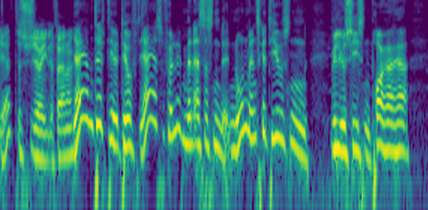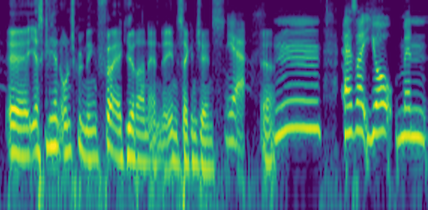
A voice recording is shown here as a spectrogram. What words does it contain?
ja, det synes jeg egentlig er fair nok. Ja, jamen, det, det, det, er jo, ja, ja, selvfølgelig. Men altså, sådan, nogle mennesker, de jo sådan, vil jo sige sådan, prøv at høre her, øh, jeg skal lige have en undskyldning, før jeg giver dig en, en, en second chance. Ja. Ja. Mm, altså, jo, men,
